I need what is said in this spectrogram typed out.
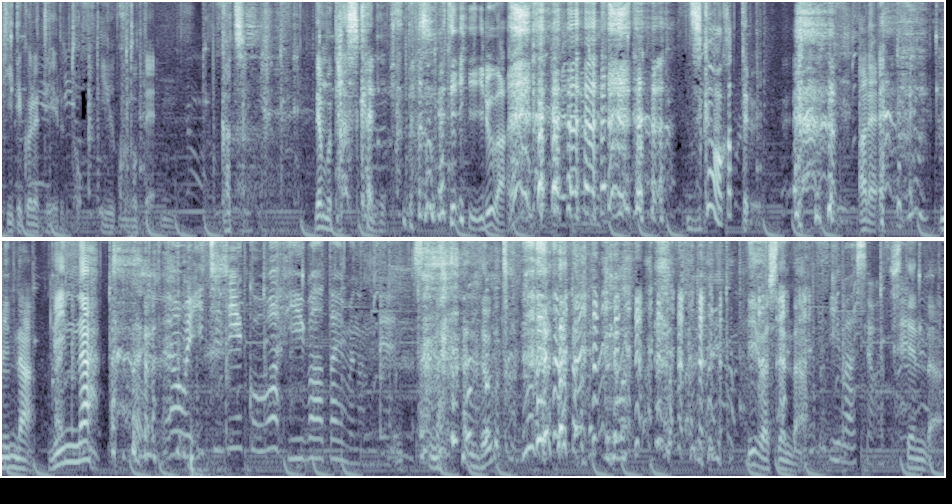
聞いてくれているということでガチ。でも確かに確かにいるわ時間分かってる？あれ。みんな。みんな。でも1時以降はフィーバータイムなんで。などういうこと？いいわしてんだ。フィーバーしてますね。してんだ。はい。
